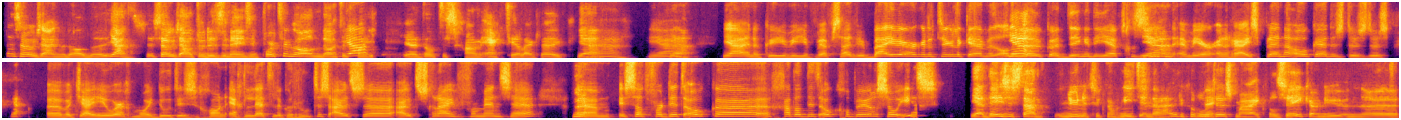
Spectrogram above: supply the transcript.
en zo zijn we dan, ja, zo zaten we dus ineens in Portugal. En dacht ik Ja. van, ja, dat is gewoon echt heel erg leuk. Ja, ja, ja. ja. Ja, en dan kun je weer je website weer bijwerken natuurlijk, hè, met al die Ja. leuke dingen die je hebt gezien. Ja. En weer een reis plannen ook, hè. Dus, dus, dus Ja. eh, wat jij heel erg mooi doet, is gewoon echt letterlijk routes uit, uitschrijven voor mensen, hè. Ehm, is dat voor dit ook, eh, gaat dat dit ook gebeuren, zoiets? ja, deze staat nu natuurlijk nog niet in de huidige routes. Maar ik wil zeker nu een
